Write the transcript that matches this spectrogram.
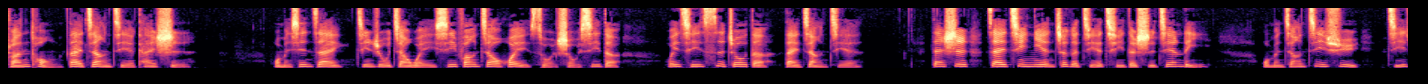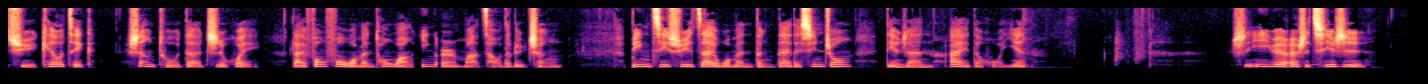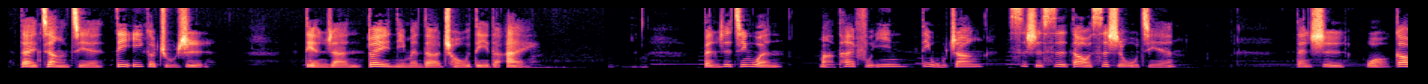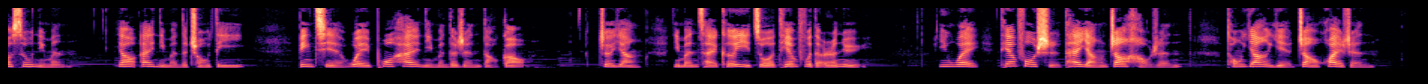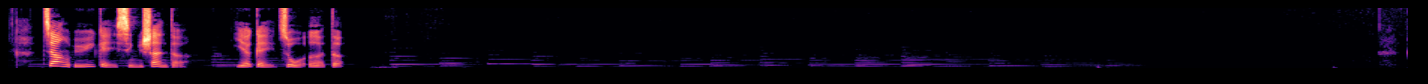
传统代降节开始。我们现在进入较为西方教会所熟悉的为期四周的代降节，但是在纪念这个节期的时间里，我们将继续汲取 Celtic 圣徒的智慧，来丰富我们通往婴儿马槽的旅程，并继续在我们等待的心中点燃爱的火焰。十一月二十七日，代降节第一个主日，点燃对你们的仇敌的爱。本日经文：马太福音第五章四十四到四十五节。但是我告诉你们，要爱你们的仇敌，并且为迫害你们的人祷告，这样。你们才可以做天父的儿女，因为天父使太阳照好人，同样也照坏人；降雨给行善的，也给作恶的。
